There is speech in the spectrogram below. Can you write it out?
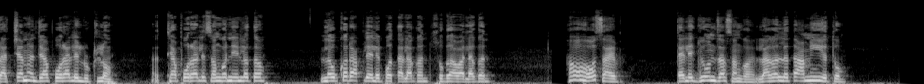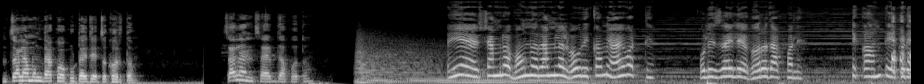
रातच्यानं ज्या पोराले लुटलो त्या पोराले संग नेलं तर? लवकर आपल्याला पता लागन सुगावा लागन. हो हो साहेब. त्याला घेऊन जा संग. लागलं तर आम्ही येतो. चला मग दाखवा कुठं आहे त्याचं करतो चला ना साहेब दाखवतो. हे शामराव भाऊ न रामलाल भाऊ रिकामे आहे वाटते. पोलीस जायले घर दाखवाले ते काम ते इकडे.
